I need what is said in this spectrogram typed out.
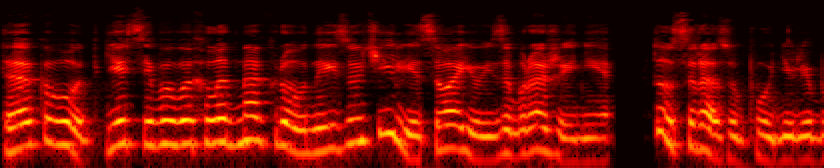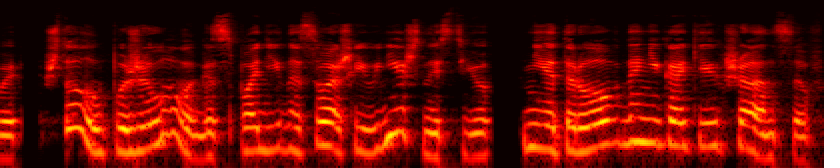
Так вот, если бы вы хладнокровно изучили свое изображение, то сразу поняли бы, что у пожилого господина с вашей внешностью нет ровно никаких шансов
